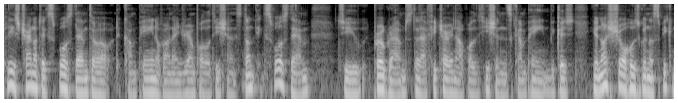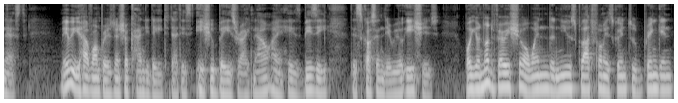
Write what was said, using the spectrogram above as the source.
please try not to expose them to the campaign of our Nigerian politicians. Don't expose them to programs that are featuring our politicians' campaign because you're not sure who's going to speak next. Maybe you have one presidential candidate that is issue based right now and he's busy discussing the real issues. But you're not very sure when the news platform is going to bring in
